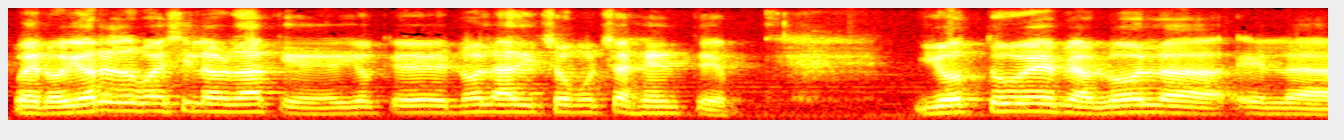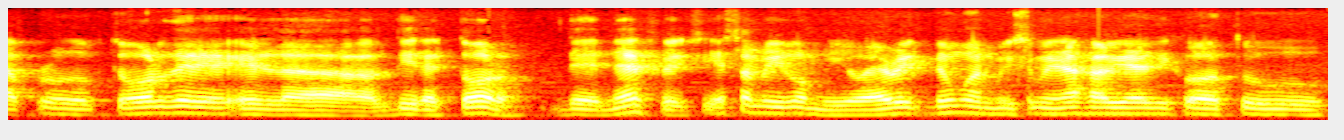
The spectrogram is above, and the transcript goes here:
Bueno, yo ahora les voy a decir la verdad que yo que no le ha dicho mucha gente. Yo tuve, me habló el, productor, de, el director de Netflix, y es amigo mío, Eric Newman, me dice, mira Javier, dijo, tu,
